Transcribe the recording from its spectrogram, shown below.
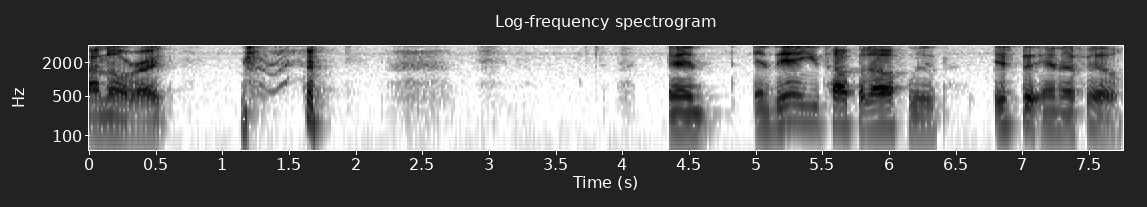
I know, right? and and then you top it off with it's the NFL.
